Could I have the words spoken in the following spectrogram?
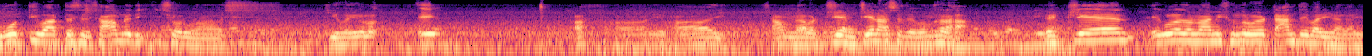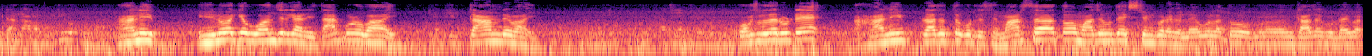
গতি বাড়তেছে, সামনে দিকে সর্বনাশ। কি হয়ে গেল? এই আরে ভাই। সামনে আবার ট্রেন ট্রেন আসছে তো বন্ধুরা। এই ট্রেন এগুলোর জন্য আমি সুন্দরভাবে টানতে পারি না গাড়িটা। হানিফ হিনোকে ওয়াঞ্চের গাড়ি তারপরও ভাই টান রে ভাই। কক্সবাজার রুটে হানিফ রাজত্ব করতেছে। মার্সা তো মাঝে মধ্যে এক্সটেন্ড করে ফেলে ওগুলা তো মনে করেন গাঁজা খোর ড্রাইভার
